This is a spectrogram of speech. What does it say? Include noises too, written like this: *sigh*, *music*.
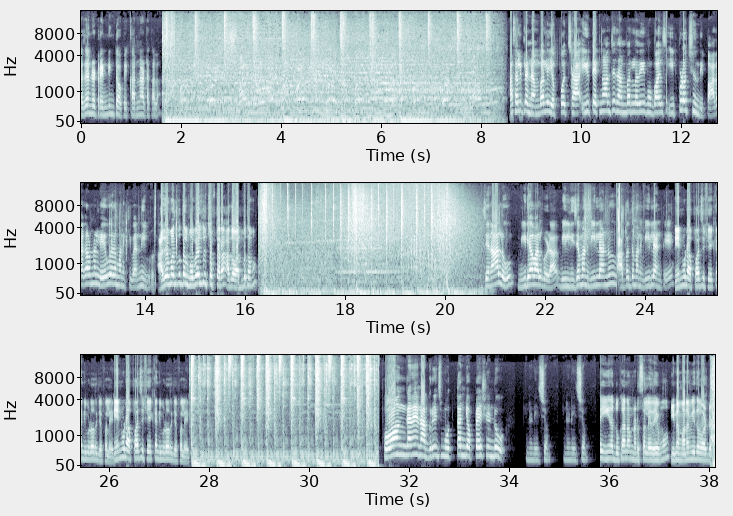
Present trending topic కర్ణాటకలో. అసలు ఇట్లా నెంబర్లు చెప్పొచ్చా? ఈ టెక్నాలజీ నెంబర్లది మొబైల్స్ ఇప్పుడు వచ్చింది పాతకాలంలో లేవు కదా మనకి ఇవన్నీ. అదేం అద్భుతాలు. మొబైల్ చూసి చెప్తారా? అదో అద్భుతము. జనాలు మీడియా వాళ్ళు కూడా వీళ్ళు నిజమని వీళ్ళను అబద్ధమని వీళ్ళంటే నేను కూడా అప్పాజీ ఫేక్ అని ఇప్పటివరకు చెప్పలేదు. నేను కూడా అప్పాజీ ఫేక్ అని ఇప్పటివరకు చెప్పలేదు. పోవంగానే నా గురించి మొత్తం చెప్పేసిండు. ఇన్న నిజం ఇన్న నిజం. ఈయన దుకాణం నడుస్తలేదేమో ఈయన మన మీద పడ్డా.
